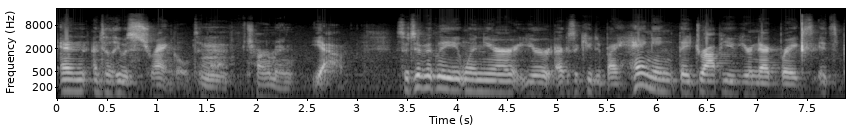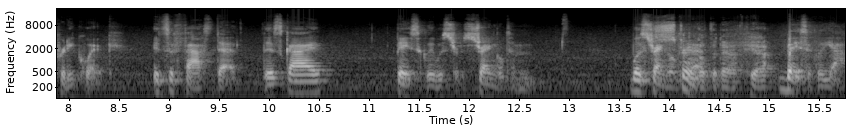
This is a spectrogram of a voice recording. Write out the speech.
and until he was strangled to Hmm. death. Charming. Yeah. So typically, when you're you're executed by hanging, they drop you, your neck breaks. It's pretty quick. It's a fast death. This guy, basically was str- strangled him. Was strangled, Strangled to to death. death, yeah. Basically, yeah.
